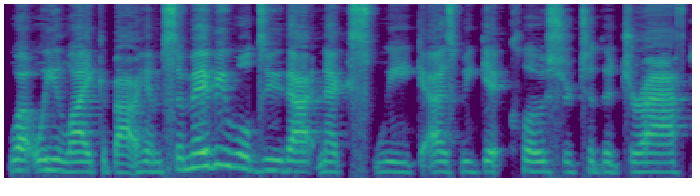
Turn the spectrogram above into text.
what we like about him. So maybe we'll do that next week as we get closer to the draft.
